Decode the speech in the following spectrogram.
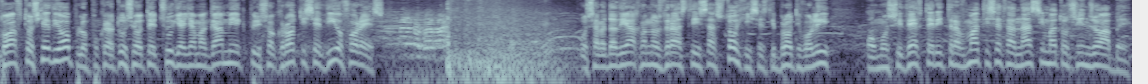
Το αυτοσχέδιο όπλο που κρατούσε ο Τετσούγια Γιαμαγκάμι εκπυρσοκρότησε δύο φορές. Ο 42χρονο δράστης αστόχησε στην πρώτη βολή, όμως η δεύτερη τραυμάτισε θανάσιμα τον Σίντζο Άμπε.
